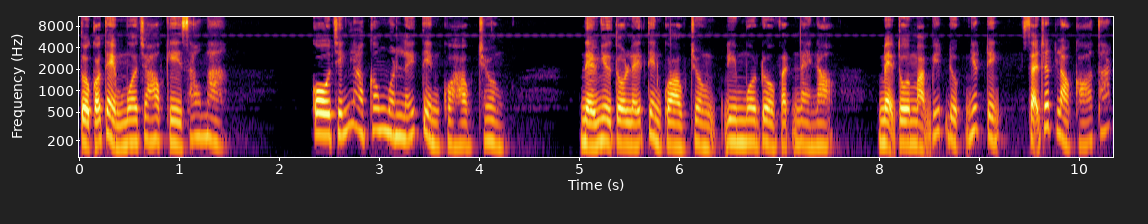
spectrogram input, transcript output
Tôi có thể mua cho học kỳ sau mà. Cô chính là không muốn lấy tiền của học trường. Nếu như tôi lấy tiền của học trường đi mua đồ vật này nọ, mẹ tôi mà biết được nhất định sẽ rất là khó thoát.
